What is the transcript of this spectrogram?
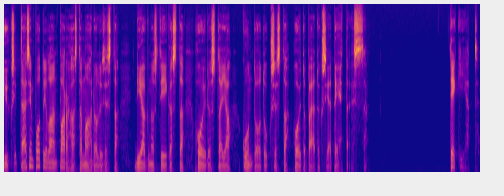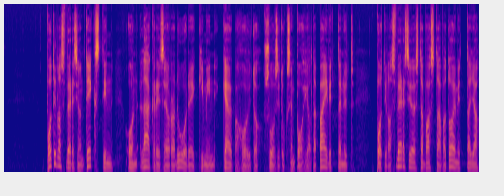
yksittäisen potilaan parhaasta mahdollisesta diagnostiikasta, hoidosta ja kuntoutuksesta hoitopäätöksiä tehtäessä. Tekijät – Potilasversion tekstin on lääkäriseura Duodeckimin käypähoito suosituksen pohjalta päivittänyt potilasversioista vastaava toimittaja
